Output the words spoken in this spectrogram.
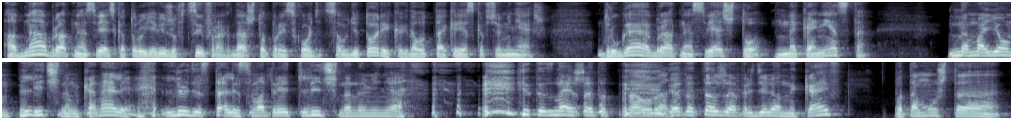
одна обратная связь, которую я вижу в цифрах, да, что происходит с аудиторией, когда вот так резко все меняешь. Другая обратная связь, что наконец-то на моем личном канале люди стали смотреть лично на меня. И ты знаешь, это, это тоже определенный кайф, потому что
